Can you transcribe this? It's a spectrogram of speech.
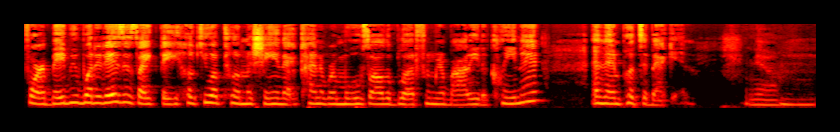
for a baby, what it is is like they hook you up to a machine that kind of removes all the blood from your body to clean it and then puts it back in. Yeah. Mm.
